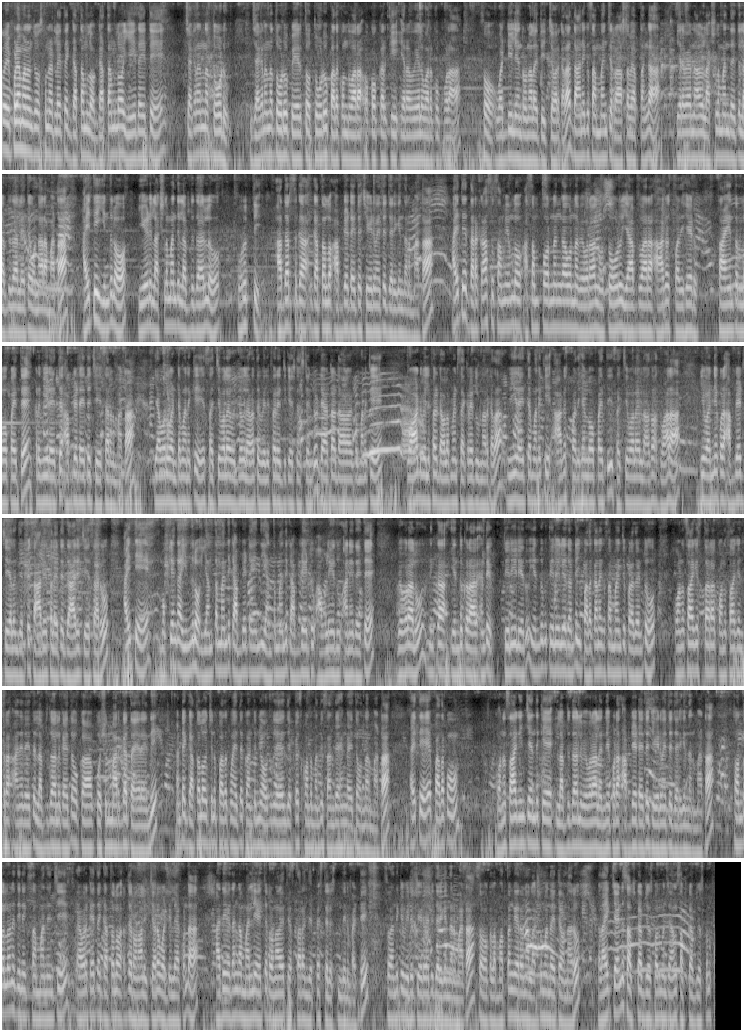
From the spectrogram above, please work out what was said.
So ఇప్పుడే మనం చూసుకున్నట్లయితే గతంలో గతంలో ఏదైతే జగనన్న తోడు జగనన్న తోడు పేరుతో తోడు పథకం ద్వారా ఒక్కొక్కరికి ఇరవై వేల వరకు కూడా సో వడ్డీ లేని రుణాలు అయితే ఇచ్చేవారు కదా. దానికి సంబంధించి రాష్ట్ర వ్యాప్తంగా ఇరవై నాలుగు లక్షల మంది అయితే లబ్ధిదారులు అయితే ఉన్నారన్నమాట. అయితే ఇందులో ఏడు లక్షల మంది లబ్ధిదారులు వృత్తి అదర్స్గా గతంలో అప్డేట్ అయితే చేయడం అయితే జరిగిందనమాట అయితే దరఖాస్తు సమయంలో అసంపూర్ణంగా ఉన్న వివరాలను తోడు యాప్ ద్వారా ఆగస్టు పదిహేడు సాయంత్రం లోపు అయితే ఇక్కడ వీరైతే అప్డేట్ అయితే చేశారనమాట ఎవరు అంటే మనకి సచివాలయ ఉద్యోగులు ఎవరైతే welfare education assistant data develop మనకి వార్డ్ వెల్ఫేర్ డెవలప్మెంట్ సెక్రటరీలు ఉన్నారు కదా వీరైతే మనకి ఆగస్ట్ పదిహేను లోపు అయితే సచివాలయాల ద్వారా ఇవన్నీ కూడా అప్డేట్ చేయాలని చెప్పేసి ఆదేశాలు అయితే జారీ చేశారు. అయితే ముఖ్యంగా ఇందులో ఎంతమందికి అప్డేట్ అయింది ఎంతమందికి అప్డేట్ అవ్వలేదు అనేది అయితే వివరాలు ఇంకా ఎందుకు రా అంటే తెలియలేదు. ఎందుకు తెలియలేదు అంటే ఈ పథకానికి సంబంధించి ప్రజెంట్ కొనసాగిస్తారా కొనసాగించరా అనేది అయితే లబ్ధిదారులకు అయితే ఒక క్వశ్చన్ మార్క్గా తయారైంది. అంటే గతంలో వచ్చిన పథకం అయితే కంటిన్యూ అవుతుంది లేదని చెప్పేసి కొంతమంది సందేహంగా అయితే ఉందన్నమాట. అయితే పథకం కొనసాగించేందుకే లబ్ధిదారుల వివరాలన్నీ కూడా అప్డేట్ అయితే చేయడం అయితే జరిగిందనమాట తొందరలోనే దీనికి సంబంధించి ఎవరికైతే గతంలో అయితే రుణాలు ఇచ్చారో వడ్డీ లేకుండా అదే విధంగా మళ్ళీ అయితే రుణాలు అయితే ఇస్తారని చెప్పేసి తెలుస్తుంది దీన్ని బట్టి. సో అందుకే వీడియో చేయడం అయితే జరిగిందనమాట సో ఒక మొత్తంగా ఇరవై లక్షల మంది అయితే ఉన్నారు. లైక్ చేయండి సబ్స్క్రైబ్ చేసుకోవాలి మన ఛానల్ సబ్స్క్రైబ్ చేసుకొని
